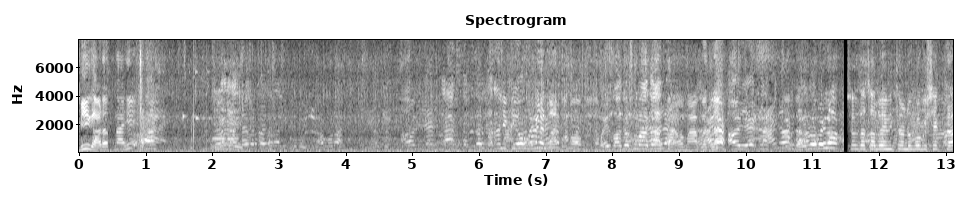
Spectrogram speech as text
मी घाडत नाही. सौदा चालू आहे मित्रांनो बघू शकता.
